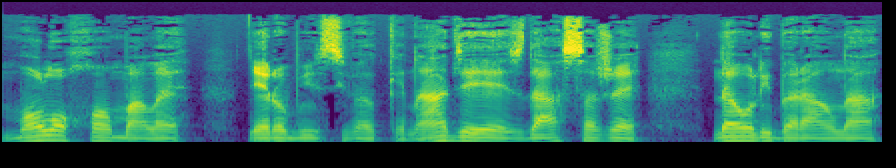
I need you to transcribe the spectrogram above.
molochom, ale nerobím si veľké nádeje. Zdá sa, že neoliberálna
